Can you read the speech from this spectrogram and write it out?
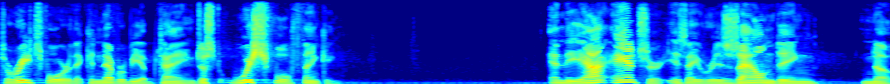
to reach for that can never be obtained, just wishful thinking. And the answer is a resounding no.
